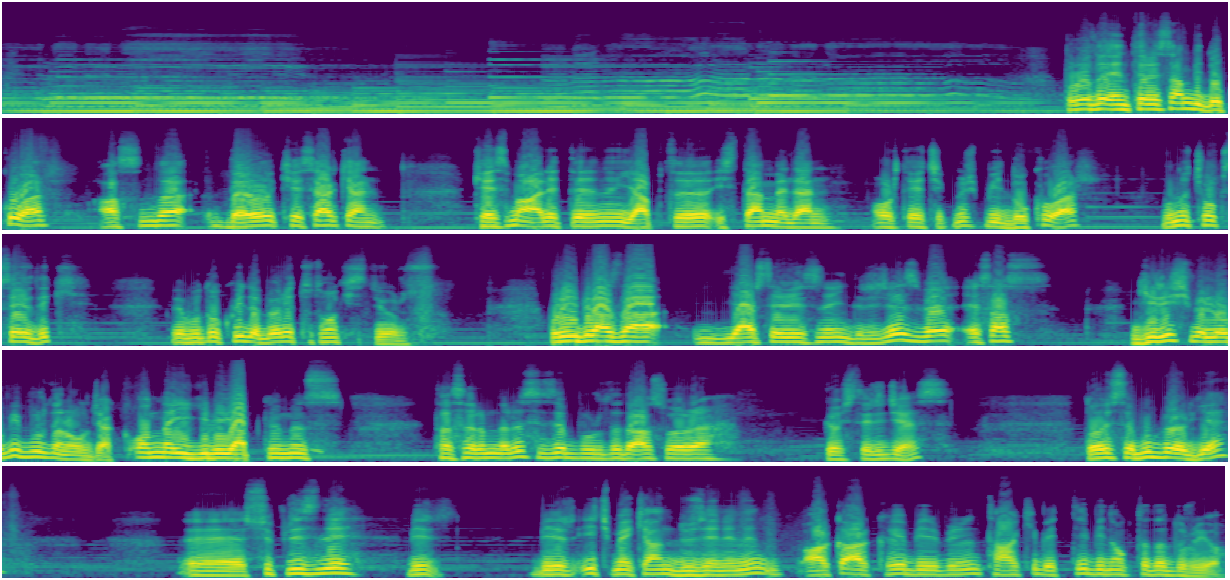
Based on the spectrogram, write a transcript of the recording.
Burada enteresan bir doku var. Aslında dağı keserken kesme aletlerinin yaptığı istenmeden ortaya çıkmış bir doku var. Bunu çok sevdik ve bu dokuyu da böyle tutmak istiyoruz. Burayı biraz daha yer seviyesine indireceğiz ve esas giriş ve lobi buradan olacak. Onunla ilgili yaptığımız tasarımları size burada daha sonra göstereceğiz. Dolayısıyla bu bölge e, sürprizli bir bir iç mekan düzeninin arka arkaya birbirini takip ettiği bir noktada duruyor.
